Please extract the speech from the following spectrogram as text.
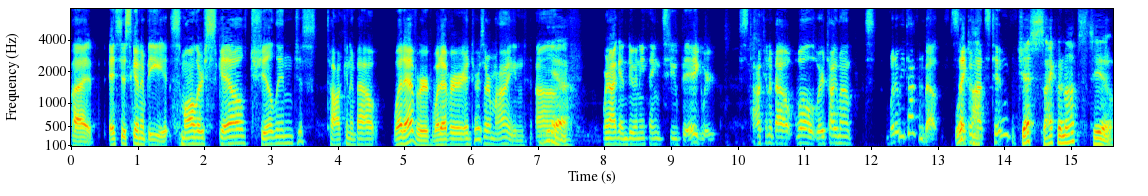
But it's just going to be smaller scale, chilling, just talking about whatever, whatever enters our mind. Um, yeah. We're not going to do anything too big. We're just talking about, well, we're talking about, what are we talking about? Psychonauts 2? Just Psychonauts too.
